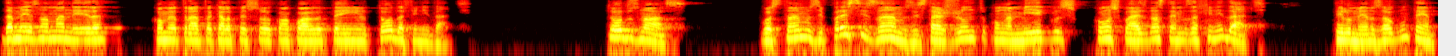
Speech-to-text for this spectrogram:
da mesma maneira como eu trato aquela pessoa com a qual eu tenho toda afinidade. Todos nós gostamos e precisamos estar junto com amigos com os quais nós temos afinidade. Pelo menos algum tempo.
